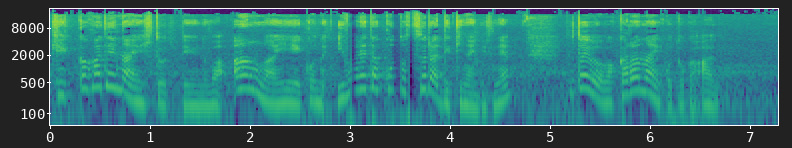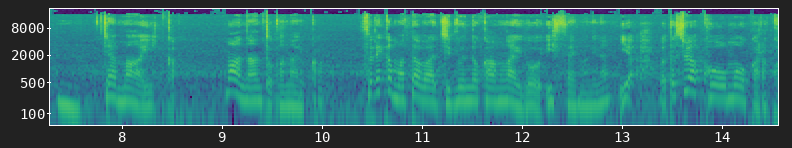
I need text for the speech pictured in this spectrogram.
結果が出ない人っていうのは案外この言われたことすらできないんですね。例えば分からないことがある、うん、じゃあまあいいか。まあなんとかなるか。それかまたは自分の考えを一切曲げない。いや私はこう思うからこ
